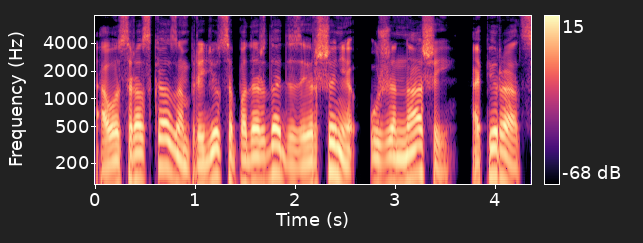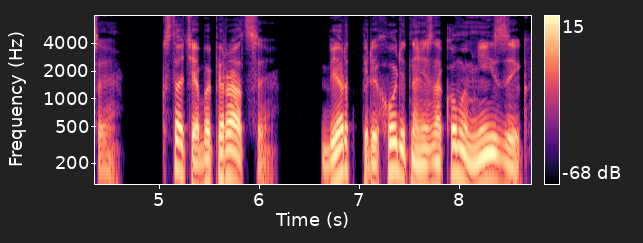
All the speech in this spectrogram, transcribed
А вот с рассказом придется подождать до завершения уже нашей операции. Кстати, об операции. Берт переходит на незнакомый мне язык.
